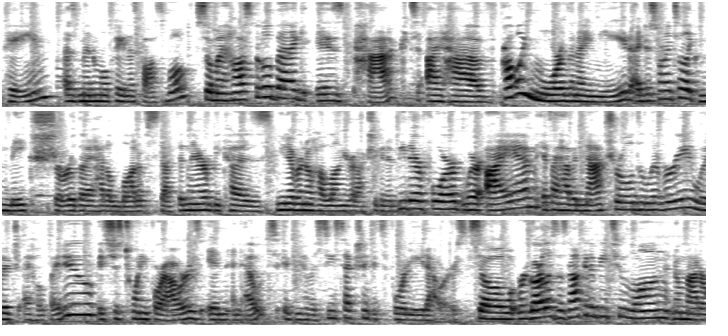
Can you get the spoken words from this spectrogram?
pain, as minimal pain as possible. So my hospital bag is packed. I have probably more than I need. I just wanted to like make sure that I had a lot of stuff in there because you never know how long you're actually gonna be there for. Where where I am, if I have a natural delivery, which I hope I do, it's just 24 hours in and out. If you have a C-section, it's 48 hours. So regardless, it's not gonna be too long no matter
